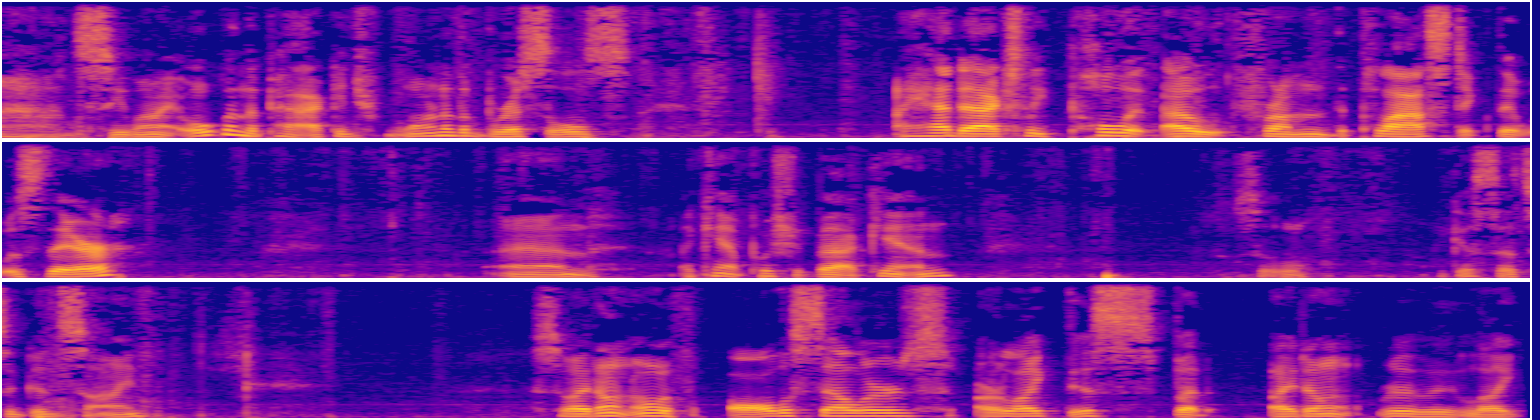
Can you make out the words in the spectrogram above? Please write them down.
uh, let's see, when I opened the package, one of the bristles, I had to actually pull it out from the plastic that was there and I can't push it back in. So I guess that's a good sign. So I don't know if all the sellers are like this, but I don't really like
